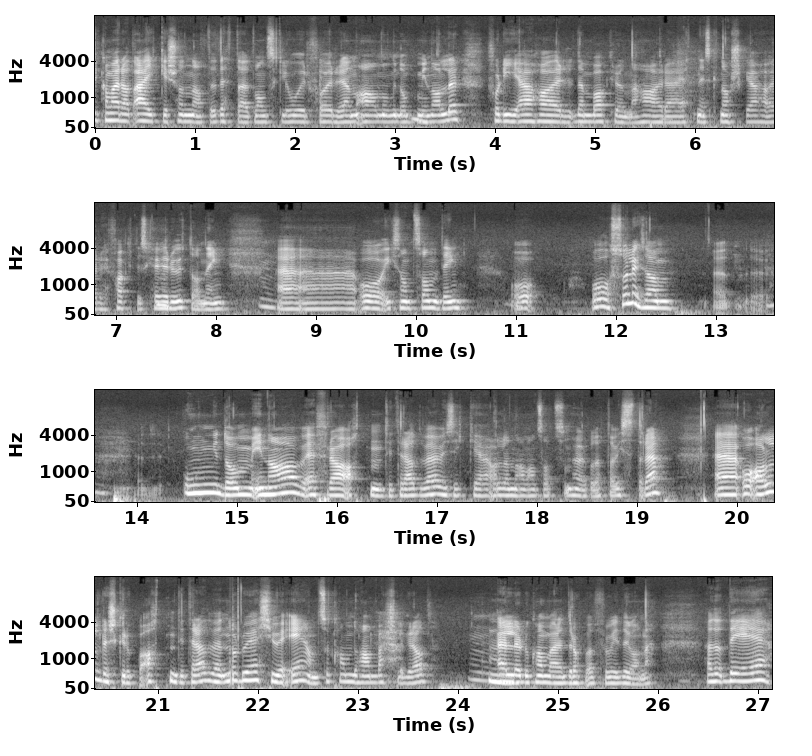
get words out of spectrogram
det kan være at jeg ikke skjønner at dette er et vanskelig ord for en annen ungdom på min alder, fordi jeg har den bakgrunnen jeg har, er etnisk norsk, jeg har faktisk høyere utdanning, mm. eh, og ikke sant, sånne ting. Og, og også liksom uh, Ungdom i Nav er fra 18 til 30, hvis ikke alle Nav-ansatte som hører på dette, visste det. Eh, og aldersgruppa 18 til 30 Når du er 21, så kan du ha en bachelorgrad. Mm. Eller du kan være en dropout fra videregående. Altså, det er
